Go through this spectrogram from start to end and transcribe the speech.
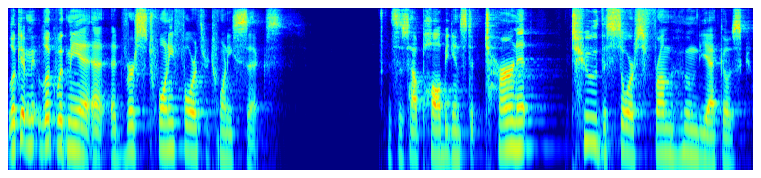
Look, at me, look with me at, at verse 24 through 26. This is how Paul begins to turn it to the source from whom the echoes come.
